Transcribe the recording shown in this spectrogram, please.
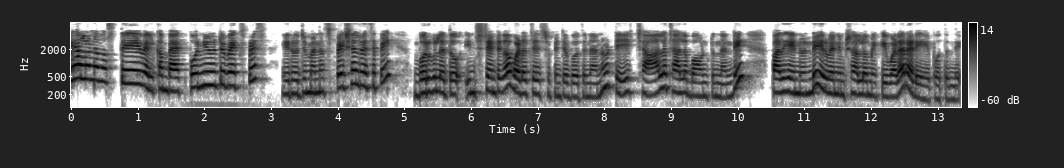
హాయ్ హలో నమస్తే. వెల్కమ్ బ్యాక్ పొన్ యూట్యూబ్ ఎక్స్ప్రెస్. ఈరోజు మన స్పెషల్ రెసిపీ బొరుగులతో ఇన్స్టెంట్గా వడ చేసి చూపించబోతున్నాను. టేస్ట్ చాలా చాలా బాగుంటుందండి. పదిహేను నుండి ఇరవై నిమిషాల్లో మీకు ఈ వడ రెడీ అయిపోతుంది.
